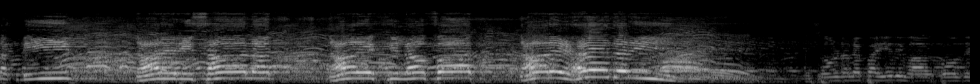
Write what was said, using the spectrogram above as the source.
तकबीर नारे रिसालत, नारे खिलाफत, नारे हैदरी। ਭਾਈ ਇਹਦੀ ਆਵਾਜ਼ ਖੋਲ ਦੇ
